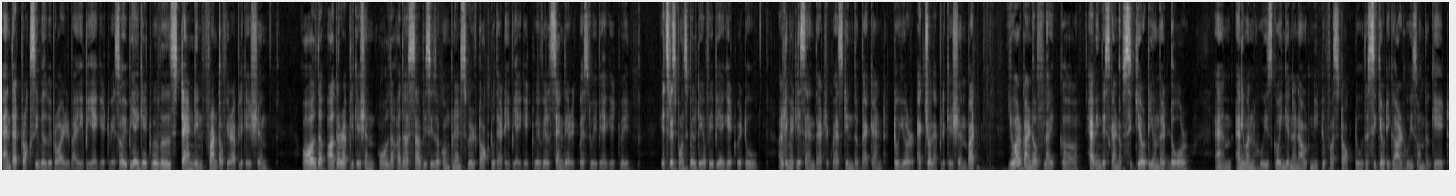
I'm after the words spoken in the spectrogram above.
and that proxy will be provided by API gateway. So API gateway will stand in front of your application. All the other application, all the other services or components will talk to that API gateway, will send their request to API gateway. It's responsibility of API gateway to ultimately send that request in the backend to your actual application. But you are kind of like uh, having this kind of security on the door and anyone who is going in and out need to first talk to the security guard who is on the gate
